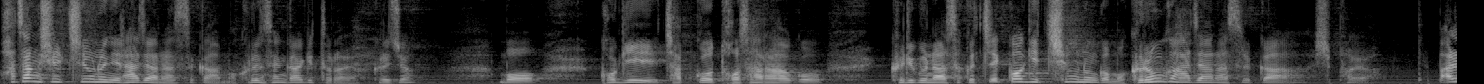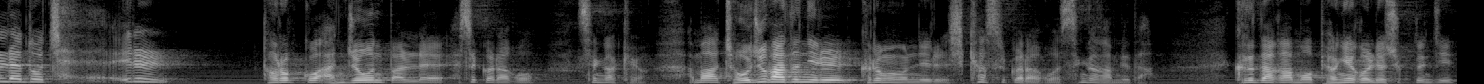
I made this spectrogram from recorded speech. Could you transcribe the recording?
화장실 치우는 일 하지 않았을까? 뭐 그런 생각이 들어요. 그러죠? 뭐 거기 잡고 도살하고 그리고 나서 그 찌꺼기 치우는 거 뭐 그런 거 하지 않았을까 싶어요. 빨래도 제일 더럽고 안 좋은 빨래 했을 거라고 생각해요. 아마 저주받은 일 그런 일을 시켰을 거라고 생각합니다. 그러다가 뭐 병에 걸려 죽든지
